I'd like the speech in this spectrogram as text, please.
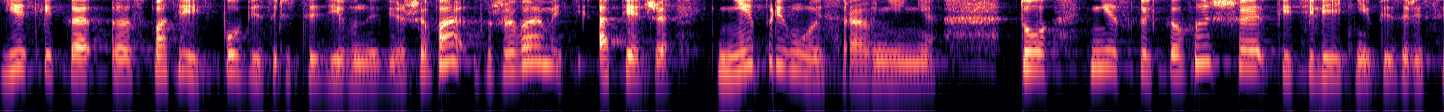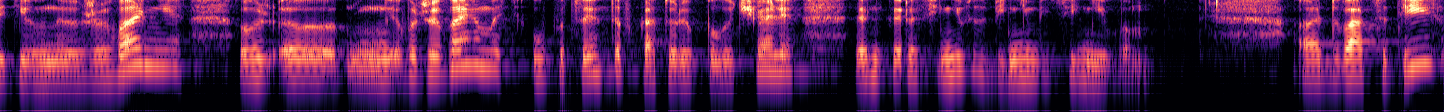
Если э, смотреть по безрецидивной выживаемости, опять же, не прямое сравнение, то несколько выше пятилетнее безрецидивное выживание, Э, выживаемость у пациентов, которые получали энкерофенип с бенемитинибом. 23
